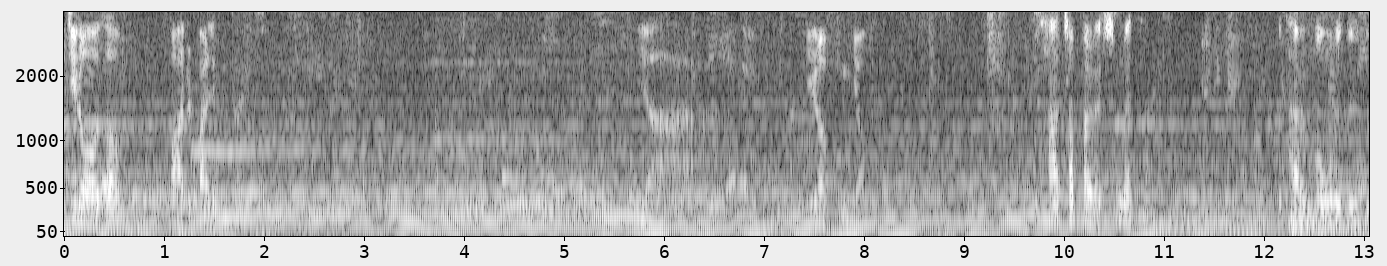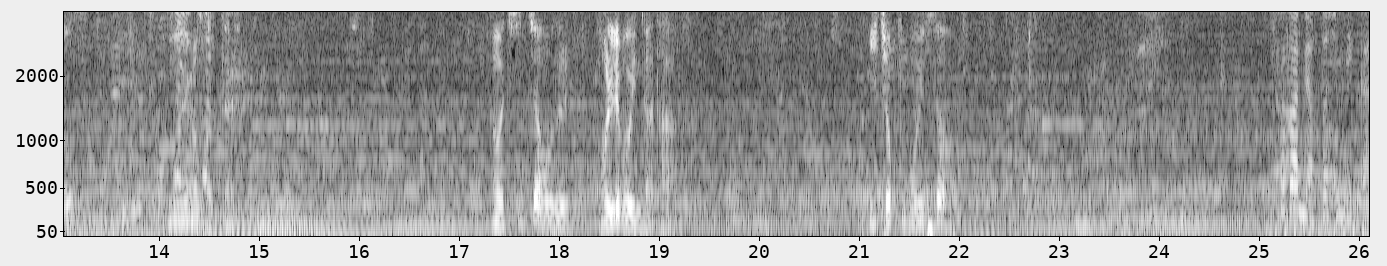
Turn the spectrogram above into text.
어지러워서 말을 빨리 못하겠어 이야 이런 풍경. 4810m 그 다른 봉우리들도 뭐 이런 것들. 어 진짜 오늘 멀리 보인다 다. 이쪽도 뭐 있어? 소감이 어떠십니까?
